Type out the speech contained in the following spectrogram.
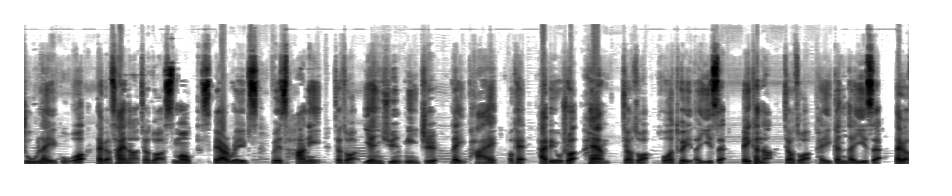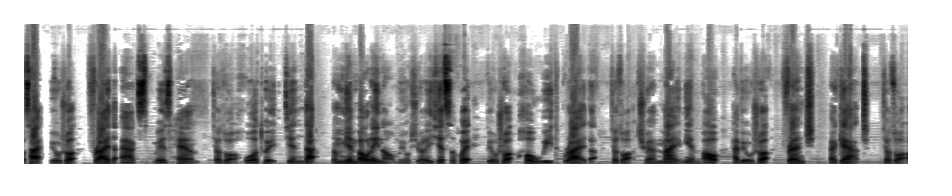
猪肋骨，代表菜呢叫做 smoked spare ribs with honey 叫做烟熏蜜汁肋排。OK，还比如说 ham 叫做火腿的意思，bacon 呢叫做培根的意思，代表菜比如说 fried eggs with ham 叫做火腿煎蛋。那么面包类呢，我们又学了一些词汇，比如说 whole wheat bread 叫做全麦面包，还比如说 French。Baguette 叫做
